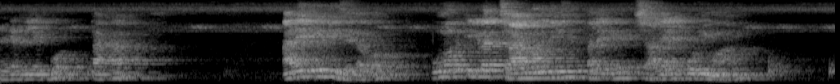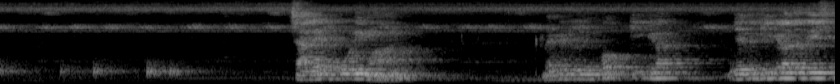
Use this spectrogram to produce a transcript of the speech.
এখানে লিখব টাকা। আর এদিকে দিয়েছে দেখো, পনেরো কিলো চাল বলে দিয়েছে, তাহলে এদিকে চালের পরিমাণ চালের পরিমাণ যেহেতু কিগ্রাতে দিয়েছি?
